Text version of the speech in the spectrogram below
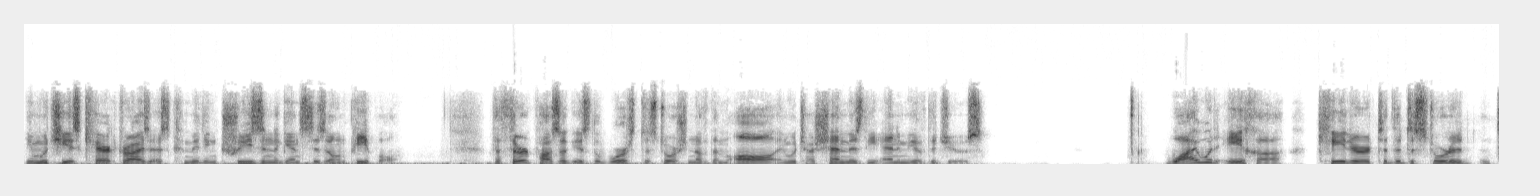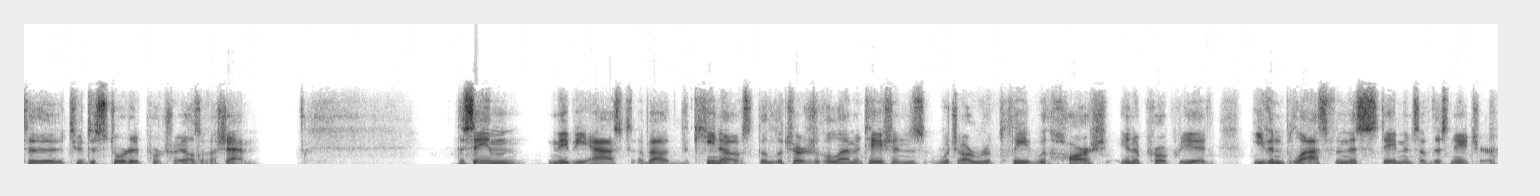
in which He is characterized as committing treason against His own people. The third pasuk is the worst distortion of them all, in which Hashem is the enemy of the Jews. Why would Eicha cater to the distorted to, to distorted portrayals of Hashem? The same may be asked about the kinos, the liturgical lamentations, which are replete with harsh, inappropriate, even blasphemous statements of this nature.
